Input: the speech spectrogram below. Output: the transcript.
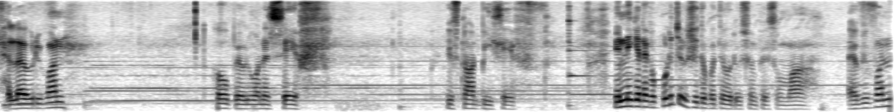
Hello, everyone. Hope everyone is safe. If not, be safe. இன்றைக்கி எனக்கு பிடிச்ச விஷயத்தை பற்றி ஒரு விஷயம் பேசுவோமா? Everyone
